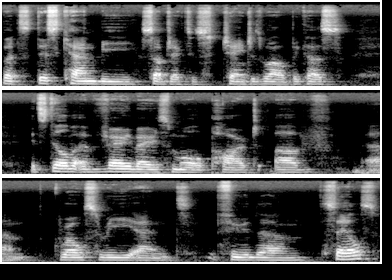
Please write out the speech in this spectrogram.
but this can be subject to change as well because it's still a very very small part of um, grocery and food um, sales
